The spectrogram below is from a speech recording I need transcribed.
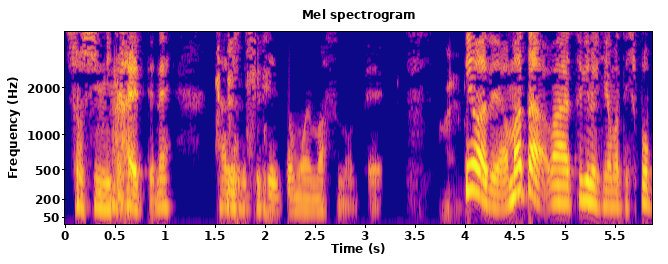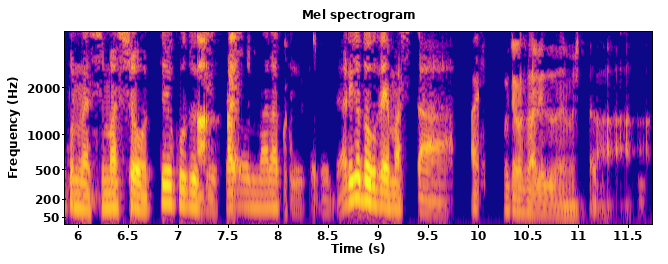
初心に帰ってね、始めていきたいと思いますので。ではでは、また、まあ、次の日はまたヒップホップの話しましょう。ということで、さようならということで、ありがとうございました。はい。こちらこそありがとうございました。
